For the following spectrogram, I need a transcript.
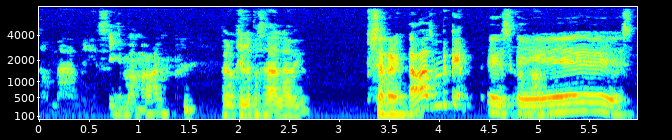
No mames. y mamaban. ¿Pero qué le pasaba al labio? Pues se reventaba, es que es, es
